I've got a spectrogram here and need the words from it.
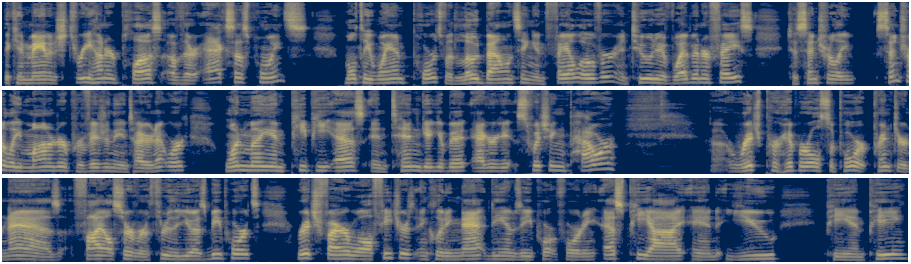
that can manage 300 plus of their access points multi-WAN ports with load balancing and failover, intuitive web interface to centrally centrally monitor provision the entire network, 1 million PPS and 10 gigabit aggregate switching power, uh, rich peripheral support, printer, NAS, file server through the USB ports, rich firewall features including NAT, DMZ, port forwarding, SPI, and UPnP.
